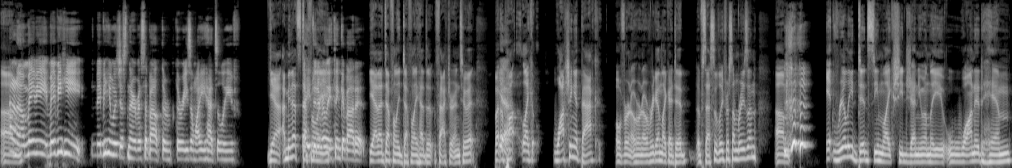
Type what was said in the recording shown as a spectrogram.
um, I don't know. Maybe maybe he maybe he was just nervous about the the reason why he had to leave. Yeah, I mean that's That he didn't really think about it. yeah, that definitely definitely had to factor into it. But Yeah. upon, like watching it back over and over and over again, like I did obsessively for some reason, um, it really did seem like she genuinely wanted him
